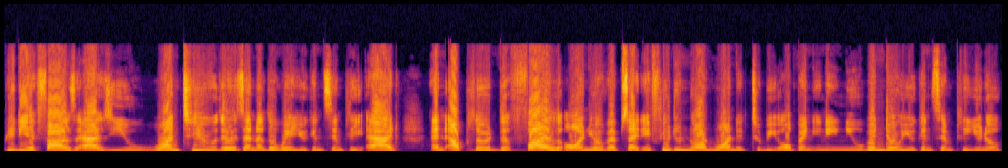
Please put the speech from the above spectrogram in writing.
PDF files as you want to. There is another way you can simply add and upload the file on your website. If you do not want it to be open in a new window, you can simply, you know,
